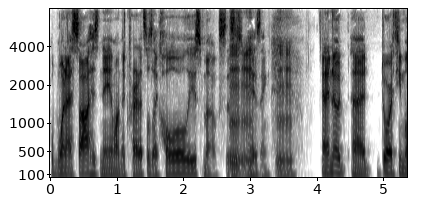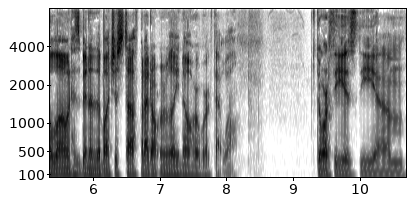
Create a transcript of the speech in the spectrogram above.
when I saw his name on the credits, I was like, "Holy smokes, this is Mhm. amazing!" Mhm. And I know uh, Dorothy Malone has been in a bunch of stuff, but I don't really know her work that well. Dorothy is the um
